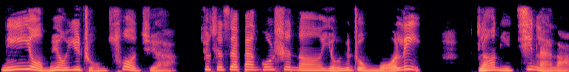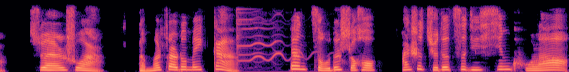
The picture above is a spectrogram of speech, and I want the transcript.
你有没有一种错觉，就是在办公室呢有一种魔力，只要你进来了，虽然说啊什么事儿都没干，但走的时候还是觉得自己辛苦了。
